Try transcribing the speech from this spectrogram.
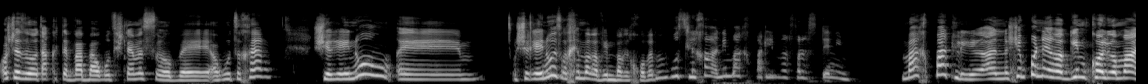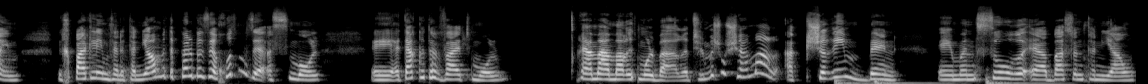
או שזו אותה כתבה בערוץ 12 או בערוץ אחר, אה, שראיינו אזרחים ערבים ברחוב הם אמרו סליחה אני מה אכפת לי מהפלסטינים מה אכפת לי? אנשים פה נהרגים כל יומיים. אכפת לי אם זה נתניהו מטפל בזה חוץ מזה השמאל אה, הייתה כתבה אתמול היה מאמר אתמול בארץ של מישהו שאמר הקשרים בין אה, מנסור אה, עבאס ונתניהו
